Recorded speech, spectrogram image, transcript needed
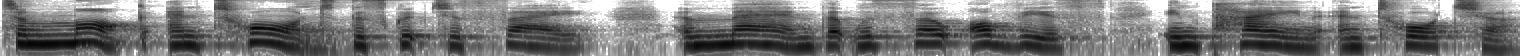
to mock and taunt, the scriptures say, a man that was so obvious in pain and torture.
